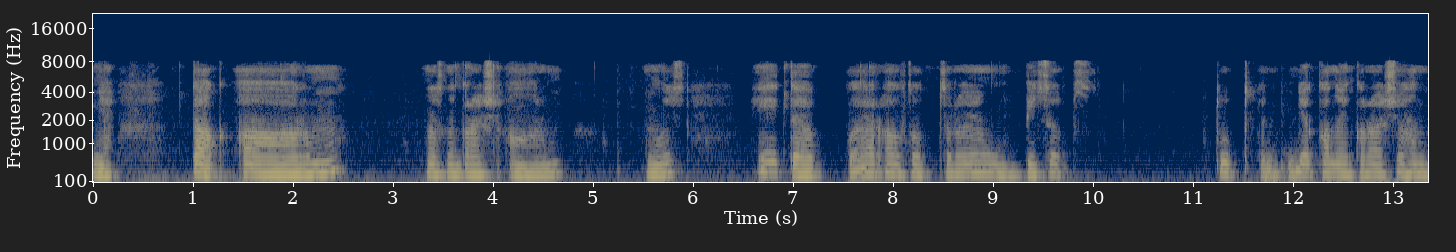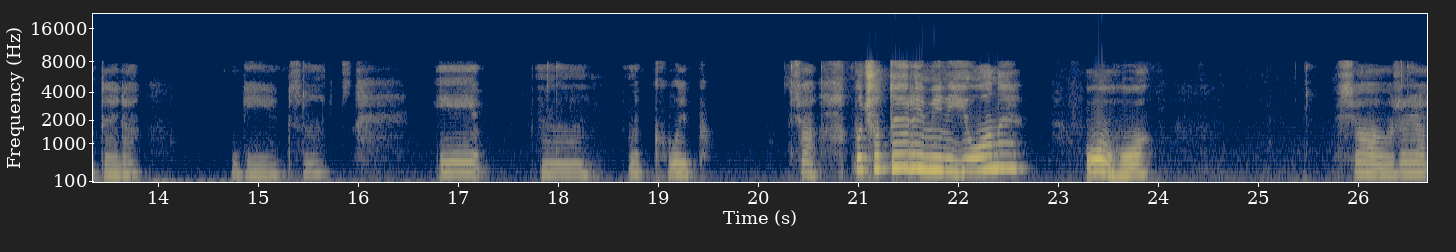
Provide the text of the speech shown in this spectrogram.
Ні. Так, арм. У нас найкраще арм. Ось. І тепер автотрейл біцепс. Тут яка найкраща гантеля. Біцепс. І клип. Все. По 4 мільйони. Ого. Все, вже,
